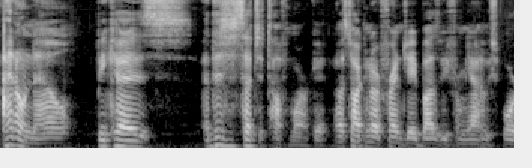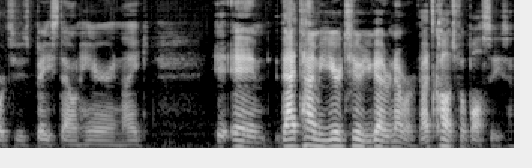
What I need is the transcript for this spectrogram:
I don't know because this is such a tough market. I was talking to our friend Jay Busbee from Yahoo Sports, who's based down here, and like, and that time of year too. You got to remember that's college football season,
